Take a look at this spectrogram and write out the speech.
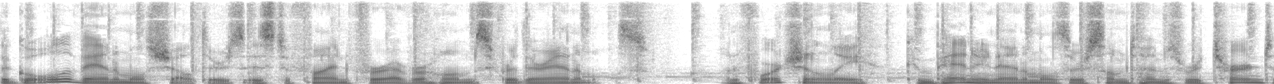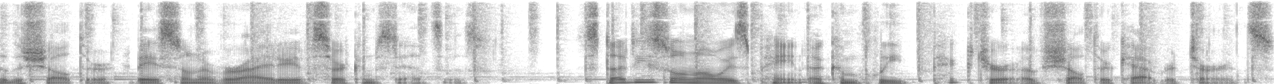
The goal of animal shelters is to find forever homes for their animals. Unfortunately, companion animals are sometimes returned to the shelter based on a variety of circumstances. Studies don't always paint a complete picture of shelter cat returns.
